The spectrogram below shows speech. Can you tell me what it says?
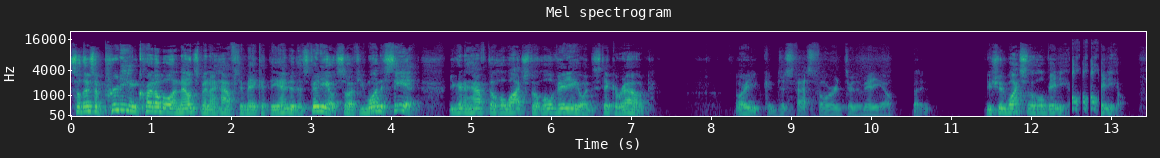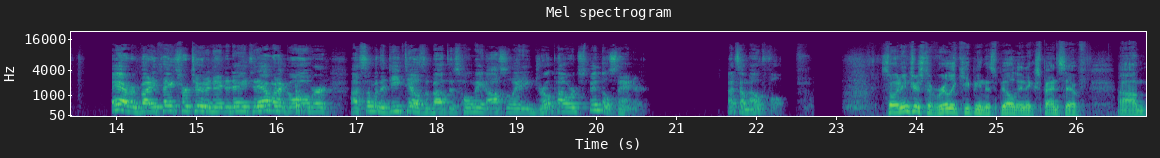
So there's a pretty incredible announcement I have to make at the end of this video. So if you want to see it, you're going to have to watch the whole video and stick around. Or you could just fast forward through the video. But you should watch the whole video. video. Hey everybody, thanks for tuning in today. Today I'm going to go over uh, some of the details about this homemade oscillating drill-powered spindle sander. That's a mouthful. So in interest of really keeping this build inexpensive, um,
